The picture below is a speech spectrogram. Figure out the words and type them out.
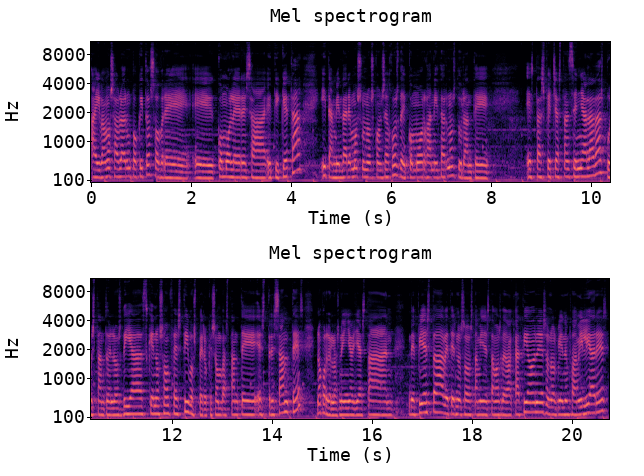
Ahí vamos a hablar un poquito sobre eh, cómo leer esa etiqueta y también daremos unos consejos de cómo organizarnos durante estas fechas tan señaladas, pues tanto en los días que no son festivos, pero que son bastante estresantes, ¿no? porque los niños ya están de fiesta, a veces nosotros también estamos de vacaciones o nos vienen familiares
